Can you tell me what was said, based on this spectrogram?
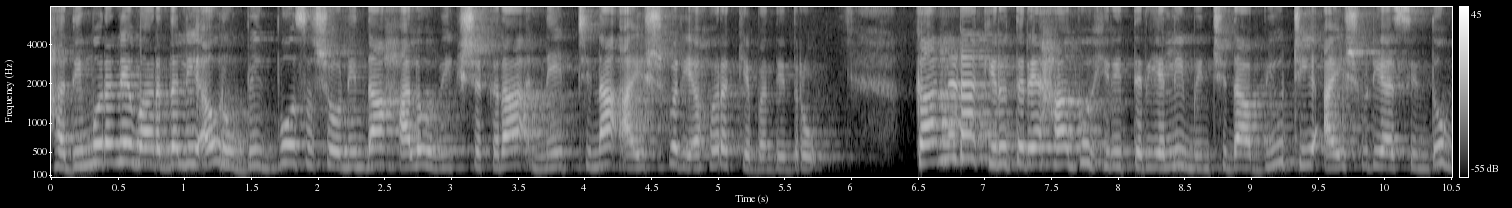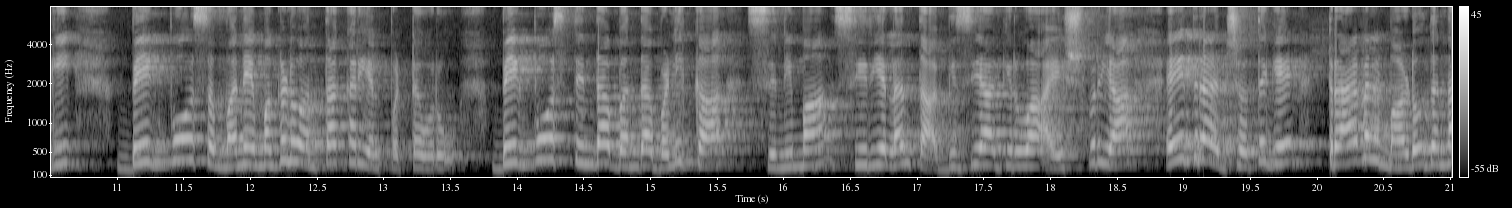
ಹದಿಮೂರನೇ ವಾರದಲ್ಲಿ ಅವರು ಬಿಗ್ ಬಾಸ್ ಶೋನಿಂದ ಹಲವು ವೀಕ್ಷಕರ ನೆಚ್ಚಿನ ಐಶ್ವರ್ಯ ಹೊರಕ್ಕೆ ಬಂದಿದ್ರು. ಕನ್ನಡ ಕಿರುತೆರೆ ಹಾಗೂ ಹಿರಿತೆರೆಯಲ್ಲಿ ಮಿಂಚಿದ beauty Aishwarya Sindhogi Bigg Boss ಮನೆ ಮಗಳು ಅಂತ ಕರೆಯಲ್ಪಟ್ಟವರು. ಬಿಗ್ ಬಾಸ್ನಿಂದ ಬಂದ ಬಳಿಕ ಸಿನಿಮಾ, ಸೀರಿಯಲ್ ಅಂತ ಬ್ಯುಸಿಯಾಗಿರುವ ಐಶ್ವರ್ಯ ಇದರ ಜೊತೆಗೆ ಟ್ರಾವೆಲ್ ಮಾಡೋದನ್ನ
